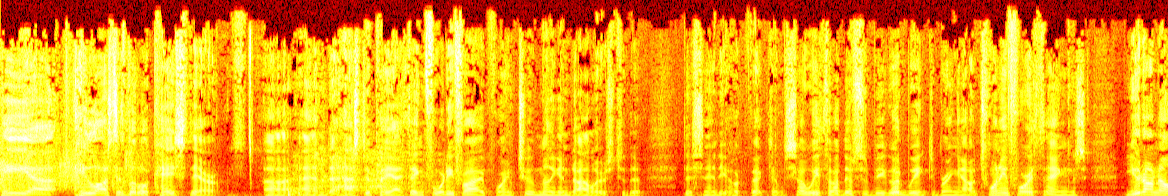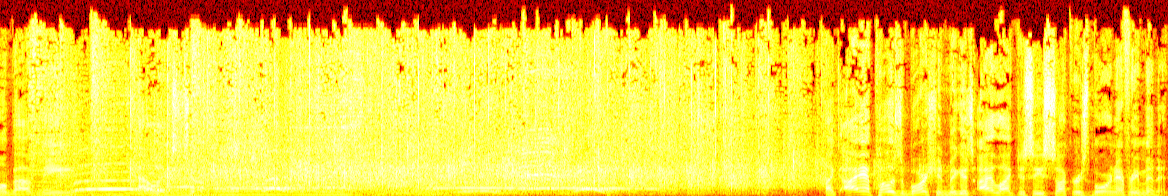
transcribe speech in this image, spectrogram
he, uh, he lost his little case there uh, and has to pay, I think, $45.2 million to the, the Sandy Hook victims. So we thought this would be a good week to bring out 24 things you don't know about me, Alex Jones. Like, I oppose abortion because I like to see suckers born every minute.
